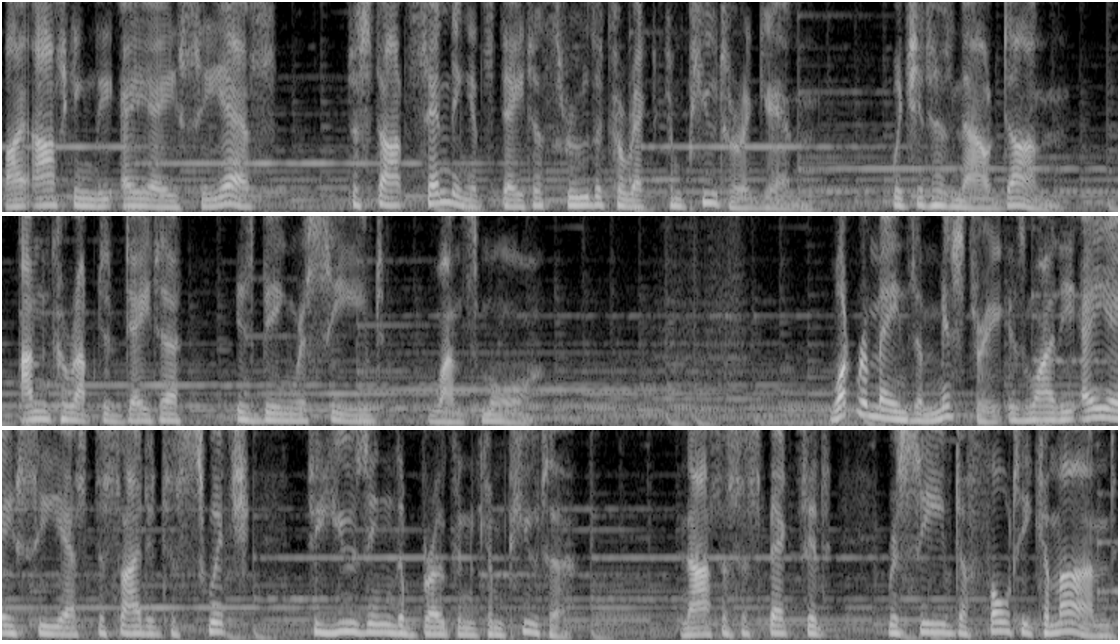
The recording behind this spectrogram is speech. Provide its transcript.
by asking the AACS to start sending its data through the correct computer again, which it has now done. Uncorrupted data is being received once more. What remains a mystery is why the AACS decided to switch to using the broken computer. NASA suspects it received a faulty command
